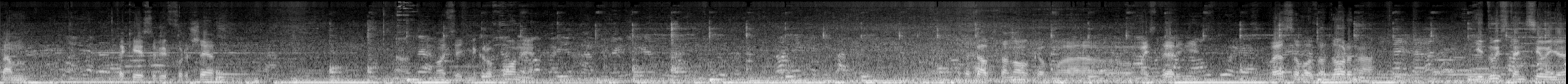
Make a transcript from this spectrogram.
Там такий собі фуршет, носять мікрофони. Така обстановка е, в майстерні. Весело, задорно. Дідусь танцює.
